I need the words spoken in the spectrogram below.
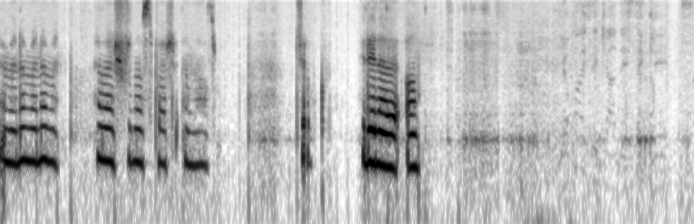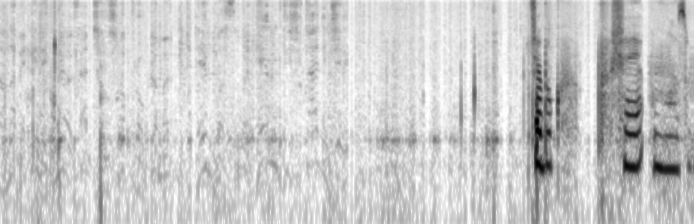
Hemen hemen hemen. Hemen şuradan sipariş etmem lazım. Çabuk. Rene al. Çabuk şey yapmam lazım.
